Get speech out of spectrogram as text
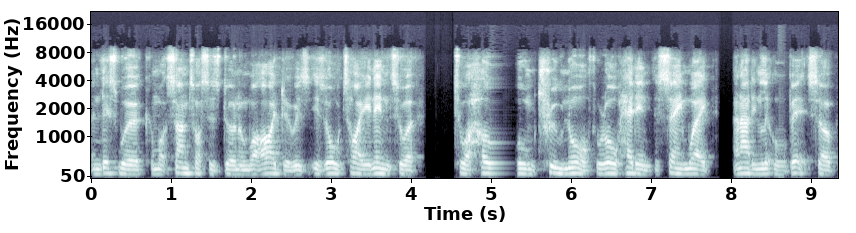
and this work and what Santos has done and what I do is is all tying into a to a home true north. We're all heading the same way and adding little bits. So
